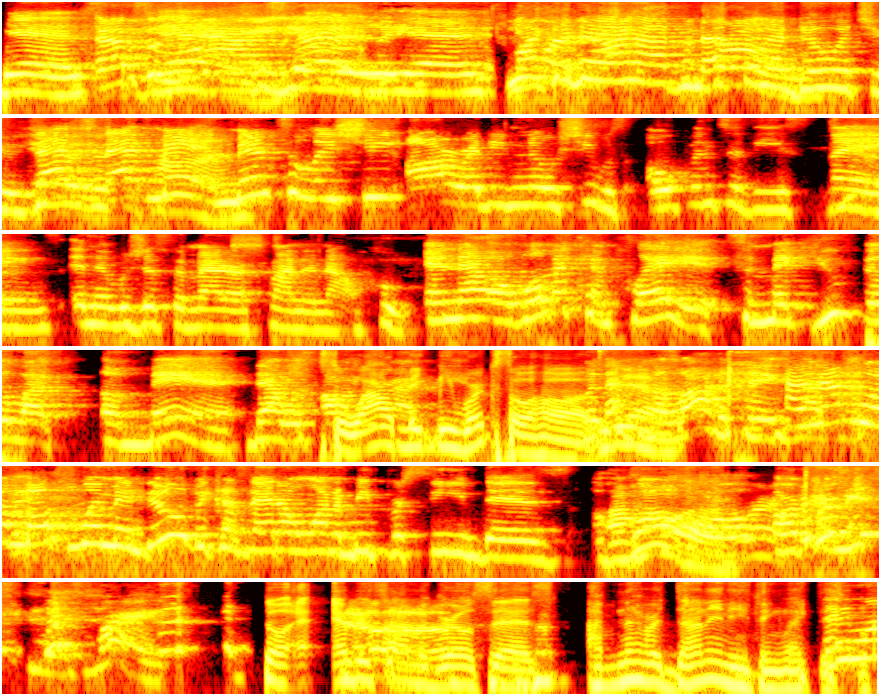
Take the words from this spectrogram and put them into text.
Yes. Absolutely. Yes. Yes. Absolutely. Yes. Like it didn't have Control. nothing to do with you. You That that meant mentally she already knew she was open to these things, and it was just a matter of finding out who. And now a woman can play it to make you feel like a man that was. So all why make me work so hard? But that's Yeah. a lot of things. And that's what most women do because they don't want to be perceived as a A whore. or, or promiscuous, right? So every time a uh-huh. girl says, "I've never done anything like this," They before,"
